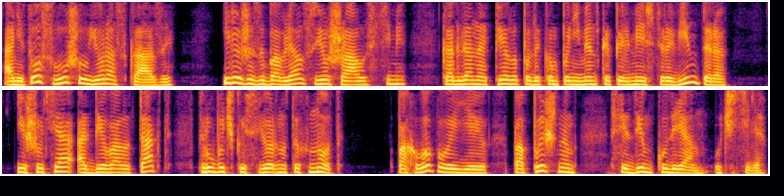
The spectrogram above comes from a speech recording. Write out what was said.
а не то слушал ее рассказы, или же забавлялся ее шалостями, когда она пела под аккомпанемент капельмейстера Винтера и, шутя, отбивала такт трубочкой свернутых нот, похлопывая ею по пышным седым кудрям учителя.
